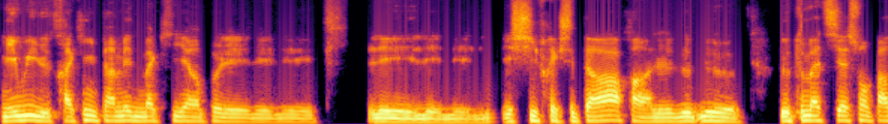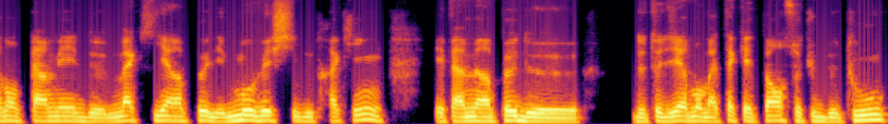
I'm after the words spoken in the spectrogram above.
Mais oui, le tracking permet de maquiller un peu les, les, les, les, les chiffres, etc. Enfin, l'automatisation, pardon, permet de maquiller un peu les mauvais chiffres du tracking et permet un peu de, de te dire, bon, bah, t'inquiète pas, on s'occupe de tout,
